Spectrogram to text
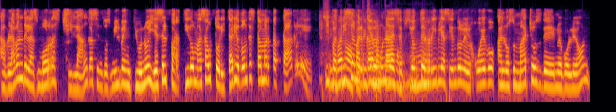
hablaban de las morras chilangas en 2021 y es el partido más autoritario. ¿Dónde está Marta Tagle? y Patricia, Mercado en una decepción terrible haciéndole el juego a los machos de Nuevo León.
